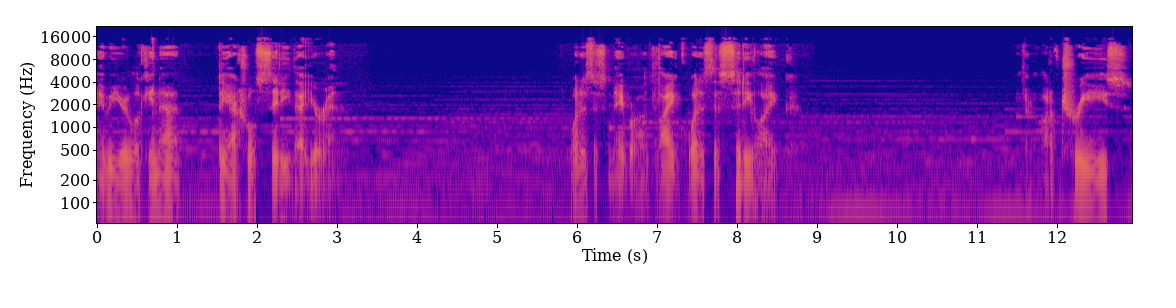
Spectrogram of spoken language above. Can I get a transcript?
Maybe you're looking at the actual city that you're in. What is this neighborhood like? What is this city like? Are there a lot of trees?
